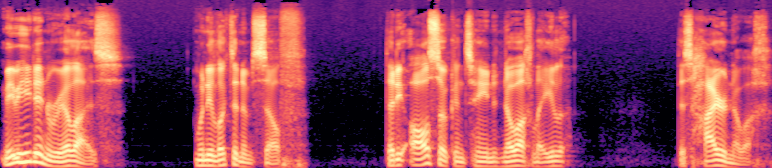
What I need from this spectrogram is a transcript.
Maybe he didn't realize when he looked at himself that he also contained Noach Leila, this higher Noach,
